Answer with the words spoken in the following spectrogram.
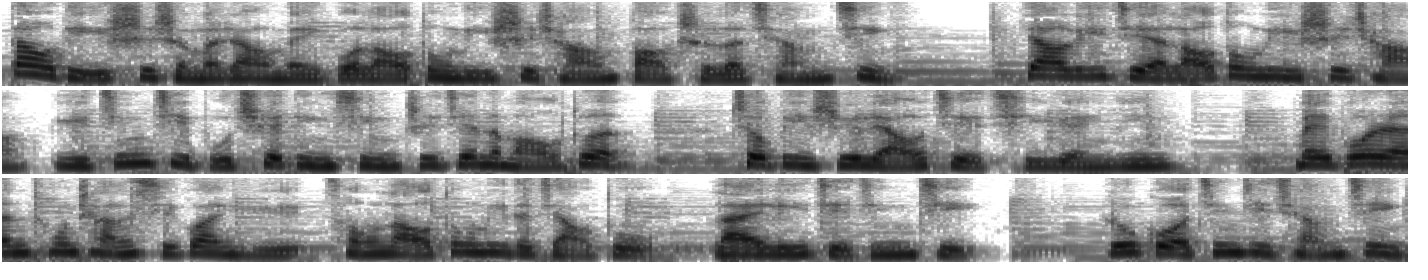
到底是什么让美国劳动力市场保持了强劲？要理解劳动力市场与经济不确定性之间的矛盾，就必须了解其原因。美国人通常习惯于从劳动力的角度来理解经济。如果经济强劲，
